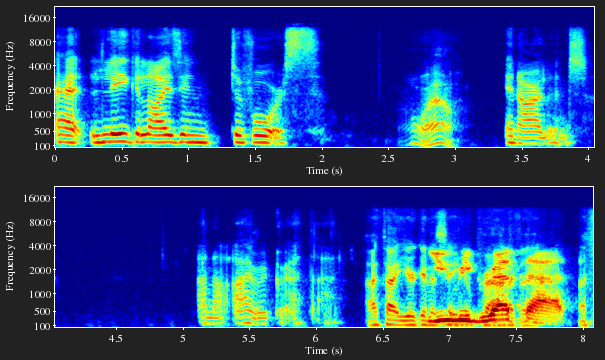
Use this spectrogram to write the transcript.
uh, legalizing divorce Oh wow. in Ireland. and I, I regret that. I thought you were going to You say you're proud regret that,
